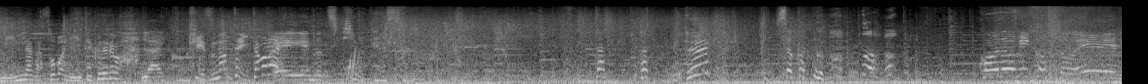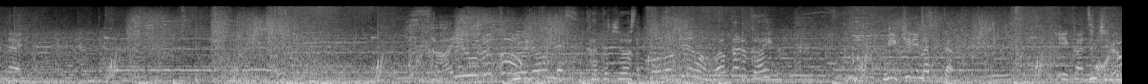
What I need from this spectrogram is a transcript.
みんながそばにいてくれるわ。来光傷なんて痛まない。永遠の月を照らすたっはっふっそこ。この身こそ永遠なりかゆるか無論です。形はこの剣はわかるかい？見切りました。雷の燃えろ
